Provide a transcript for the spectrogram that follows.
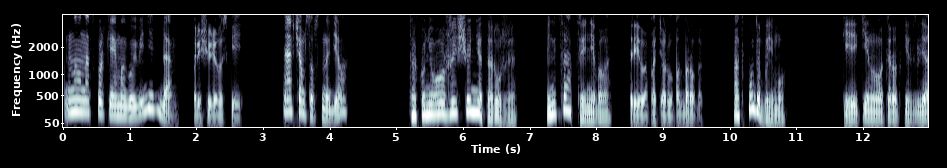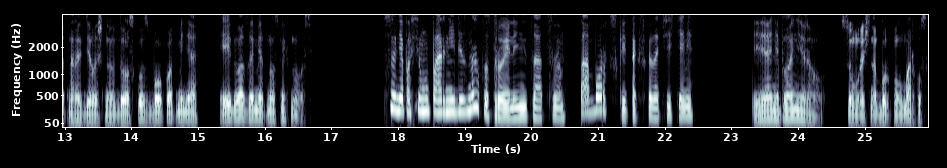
«Ну, насколько я могу видеть, да», — прищурилась Кей. «А в чем, собственно, дело?» «Так у него уже еще нет оружия. Инициации не было», — Трила потерла подбородок. «Откуда бы ему?» Кей кинула короткий взгляд на разделочную доску сбоку от меня и едва заметно усмехнулась. «Судя по всему, парни и без нас устроили инициацию. По боргской, так сказать, системе». «Я не планировал», — сумрачно буркнул Маркус,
